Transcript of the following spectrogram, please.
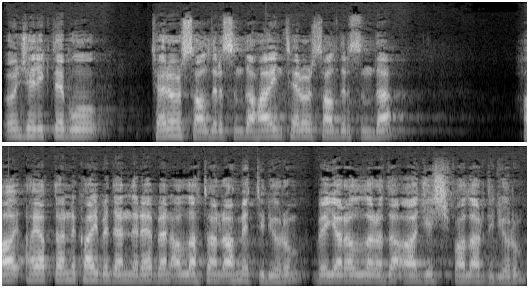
Öncelikle bu terör saldırısında, hain terör saldırısında ha- hayatlarını kaybedenlere ben Allah'tan rahmet diliyorum ve yaralılara da acil şifalar diliyorum.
